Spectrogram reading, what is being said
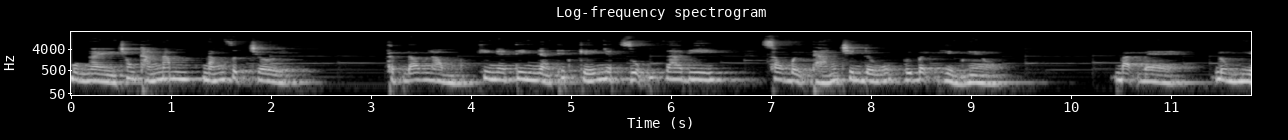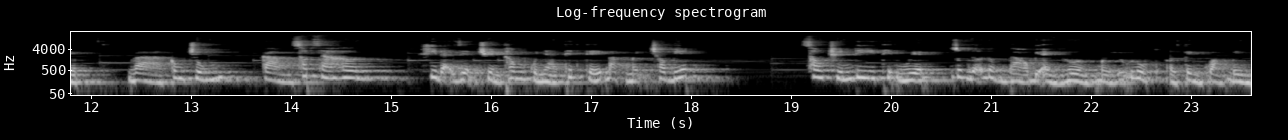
một ngày trong tháng 5 nắng rực trời. Thật đau lòng khi nghe tin nhà thiết kế Nhật Dũng ra đi sau 7 tháng chiến đấu với bệnh hiểm nghèo. Bạn bè, đồng nghiệp và công chúng càng xót xa hơn khi đại diện truyền thông của nhà thiết kế bạc mệnh cho biết sau chuyến đi thiện nguyện giúp đỡ đồng bào bị ảnh hưởng bởi lũ lụt ở tỉnh Quảng Bình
